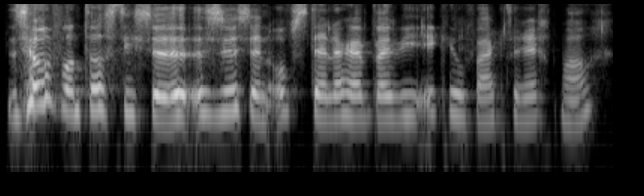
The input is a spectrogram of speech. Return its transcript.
zo'n fantastische zus en opsteller heb bij wie ik heel vaak terecht mag.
